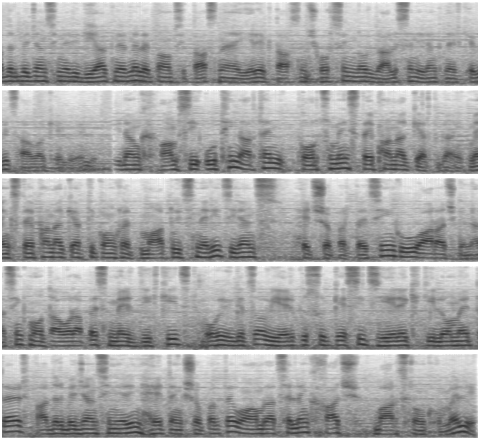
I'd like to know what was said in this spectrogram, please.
Ադրբեջանցիների դիակներն էլ այդ ամսի 13-14-ին նոր գալիս են իրանք ներքևից հավաքելու էլի։ Իրանք ամսի 8-ին արդեն փորձում էին Ստեփանակերտ գային։ Մենք Ստեփանակերտի կոնկրետ մատույցներից իրենց հետ շպրտեցինք ու առաջ գնացինք մոտավորապես մեր դիրքից ուղիղ գծով 2.5-ից 3 կիլոմետր ադրբեջանցիներին հետ ենք շպրտել ու ամրացել ենք խաչ բարձրունքում, էլի։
